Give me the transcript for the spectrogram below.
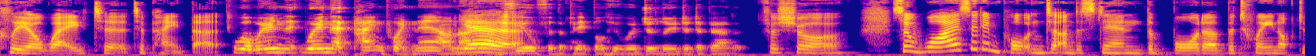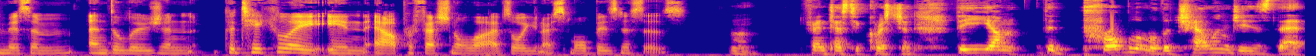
clear way to to paint that. Well, we're in the, we're in that pain point now, and yeah. I, I, feel for the people who are deluded about it. For sure. So, why is it important to understand the border between optimism and delusion, particularly in our professional lives or you know small businesses? Hmm. Fantastic question. The um the problem or the challenge is that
